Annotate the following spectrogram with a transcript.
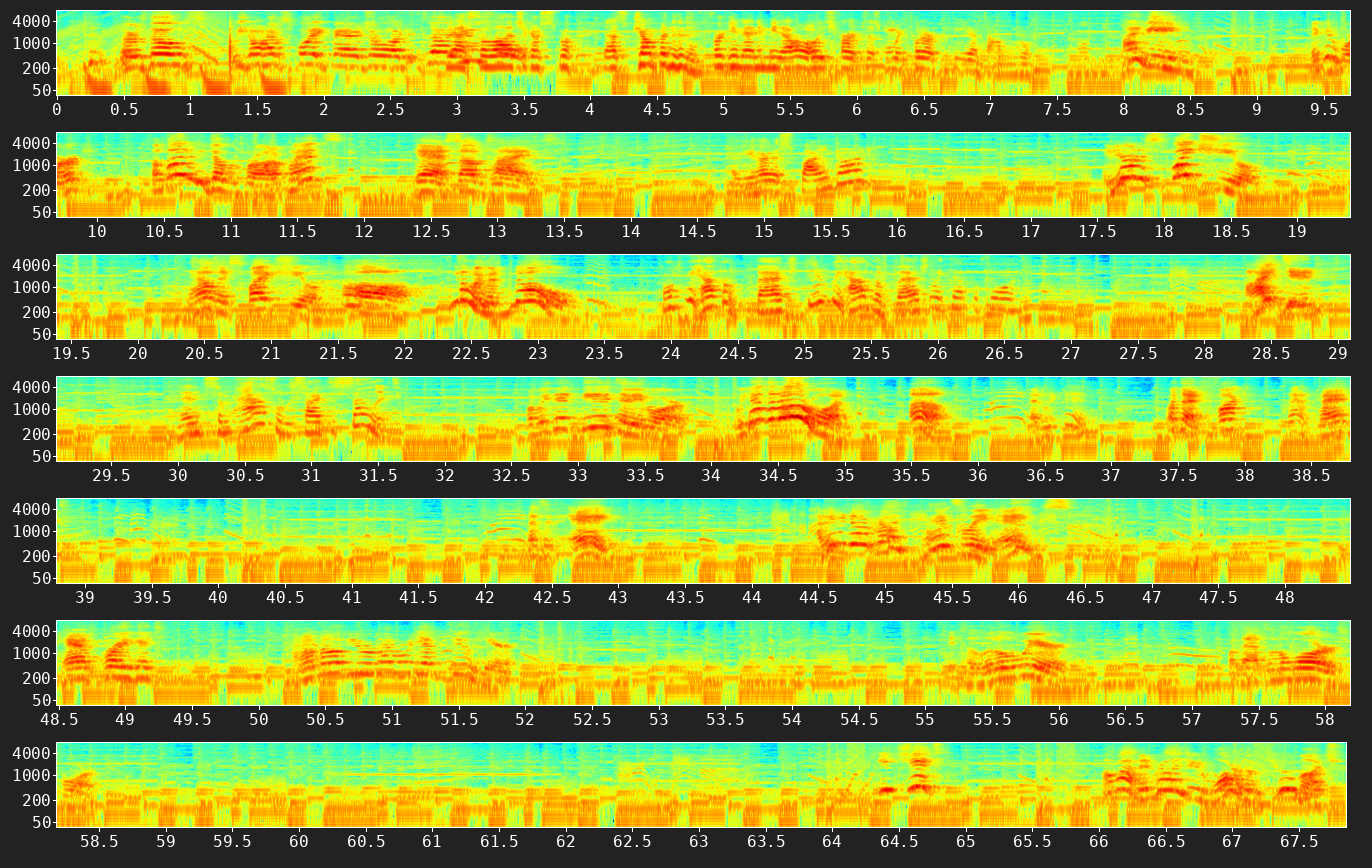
There's no... We don't have spike badge on. It's not Yes, useful. the logic of sp- that's jumping into the freaking enemy that always hurts us when we put our feet on top of them. I mean, it could work. Sometimes you can jump in piranha plants. Yeah, sometimes. Have you heard of Spine Guard? And you're on a spike shield. The hell's a spike shield? Oh, you don't even know. Don't we have a badge? Didn't we have a badge like that before? I did, then some asshole decided to sell it. but we didn't need it anymore. We got another one. Oh, and we did. What the fuck? Is that a plant? That's an egg. I didn't even know it realized plants laid eggs. You can't break it. I don't know if you remember what you have to do here. It's a little weird, but that's what the water's for. Eat shit! Oh wow, I didn't realize you could water them too much.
